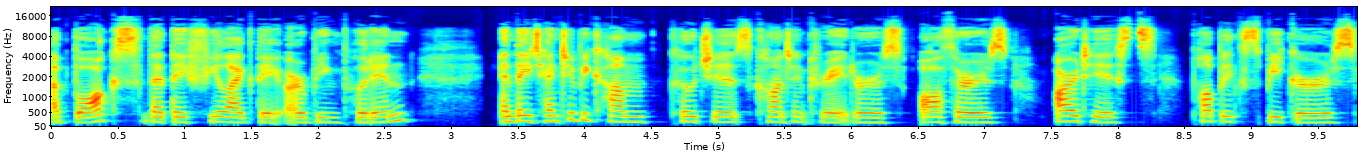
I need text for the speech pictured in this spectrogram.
a box that they feel like they are being put in. And they tend to become coaches, content creators, authors, artists, public speakers.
